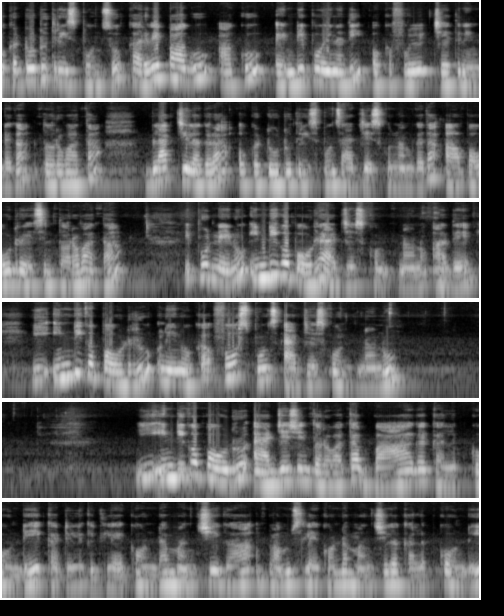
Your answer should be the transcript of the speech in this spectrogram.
ఒక టూ టు త్రీ స్పూన్స్ కరివేపాకు ఆకు ఎండిపోయినది ఒక ఫుల్ చేతి నిండగా తర్వాత బ్లాక్ జీలగర ఒక two to three spoons add చేసుకున్నాం కదా ఆ పౌడర్ వేసిన తర్వాత ఇప్పుడు నేను ఇండిగో పౌడర్ యాడ్ చేసుకుంటున్నాను. అదే ఈ ఇండిగో పౌడరు నేను ఒక ఫోర్ స్పూన్స్ యాడ్ చేసుకుంటున్నాను. ఈ ఇండిగో పౌడర్ యాడ్ చేసిన తర్వాత బాగా కలుపుకోండి. కట్టెలకి లేకుండా మంచిగా ప్లమ్స్ లేకుండా మంచిగా కలుపుకోండి.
